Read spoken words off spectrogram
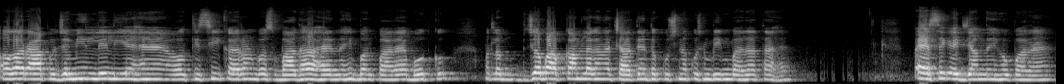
अगर आप ज़मीन ले लिए हैं और किसी कारण बस बाधा है, नहीं बन पा रहा है, बहुत मतलब जब आप काम लगाना चाहते हैं तो कुछ ना कुछ बिंग बाधाता है। पैसे का एग्ज़ाम नहीं हो पा रहा है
